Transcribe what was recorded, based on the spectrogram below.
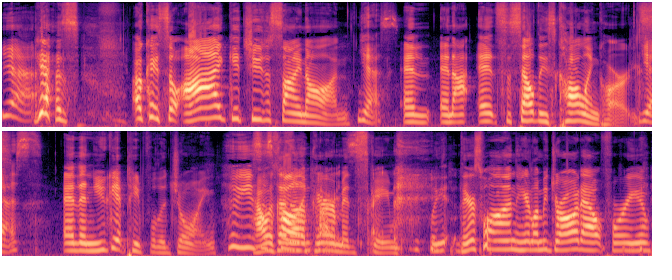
Yeah. Yes. Okay, so I get you to sign on, Yes. and and I it's to sell these calling cards. Yes. And then you get people to join. Who uses How is that not a pyramid cards? scheme? Well, there's one. Here, let me draw it out for you.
